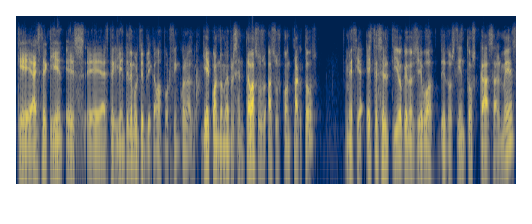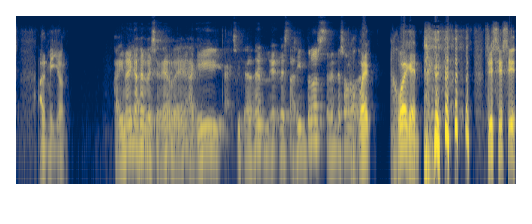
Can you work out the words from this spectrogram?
que a este cliente, es, eh, a este cliente le multiplicamos por 5 las Y él cuando me presentaba a sus, contactos, me decía, este es el tío que nos llevó de 200k al mes al millón. Ahí no hay que hacer de SDR, ¿eh? Aquí, si te hacen estas intros, se vende solo. jueguen. sí, sí, sí.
